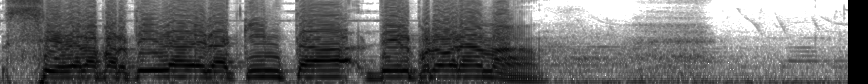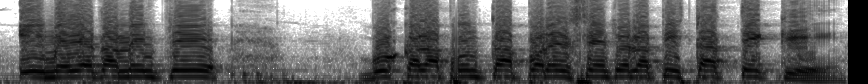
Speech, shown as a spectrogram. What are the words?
se da la partida de la quinta del programa. Inmediatamente busca la punta por el centro de la pista Teque.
